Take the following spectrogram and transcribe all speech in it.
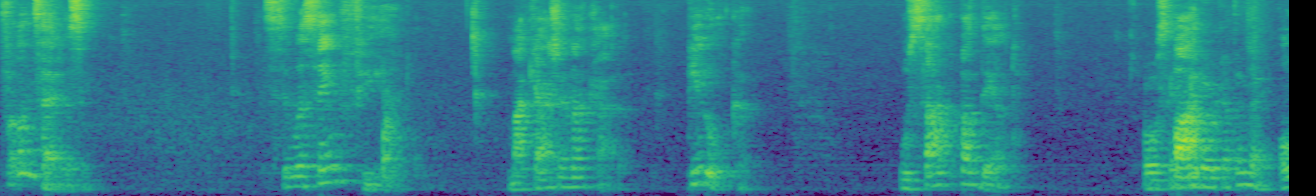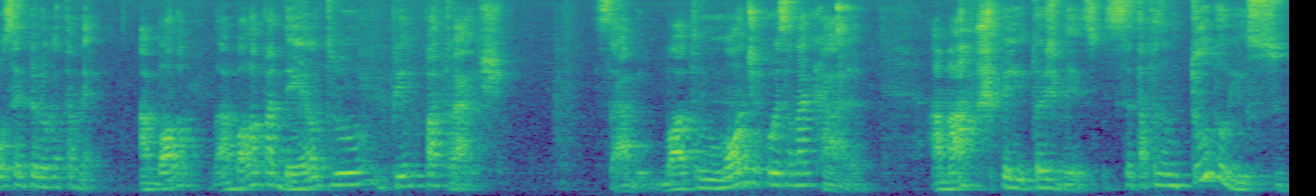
falando sério, assim. Se você enfia maquiagem na cara, peruca, o saco pra dentro, Ou sem Pá. peruca também. ou sem peruca também, a bola, a bola pra dentro e o pinto pra trás, sabe? Bota um monte de coisa na cara, amarra os peitos às vezes. Você tá fazendo tudo isso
